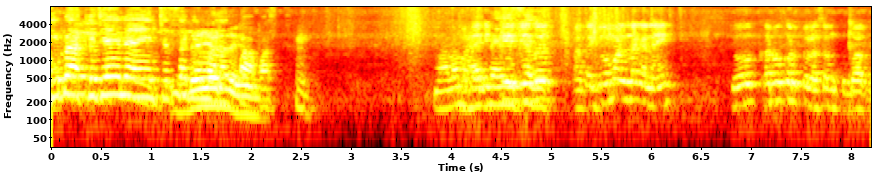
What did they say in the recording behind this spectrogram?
ही बाकीचे आहे ना यांच्या सगळ्या लय मनात लय. पाप असतं. मला माहीत सगळं. आता जो म्हणला का नाही तो खरोखर तुला सांगतो बाबू.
